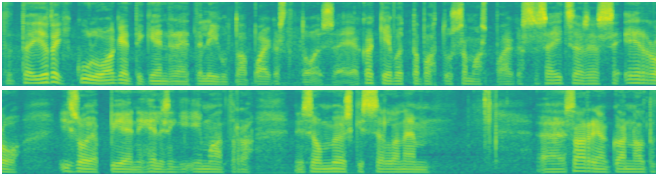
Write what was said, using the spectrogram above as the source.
Tätä jotenkin kuuluu agenttigenre, että liikutaan paikasta toiseen ja kaikki ei voi tapahtua samassa paikassa. Se itse asiassa se ero, iso ja pieni, Helsinki-Imatra, niin se on myöskin sellainen sarjan kannalta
